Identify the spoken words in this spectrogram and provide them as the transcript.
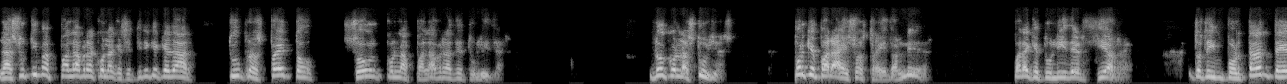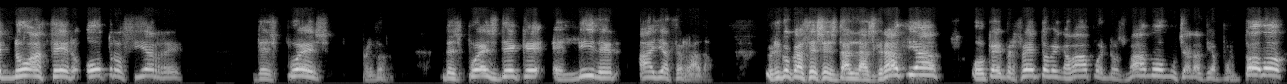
las últimas palabras con las que se tiene que quedar tu prospecto son con las palabras de tu líder, no con las tuyas. Porque para eso has traído al líder para que tu líder cierre. Entonces, importante no hacer otro cierre después, perdón, después de que el líder haya cerrado. Lo único que haces es dar las gracias. Ok, perfecto, venga, va, pues nos vamos. Muchas gracias por todo.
